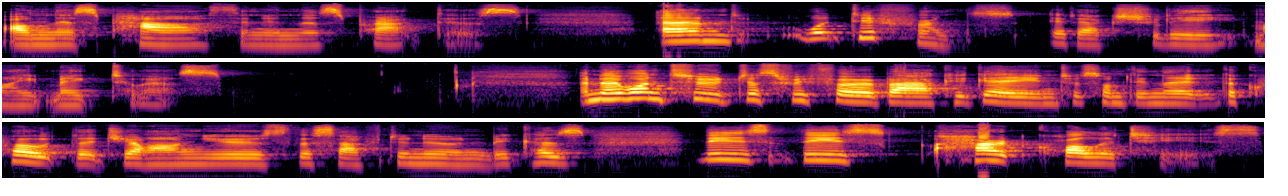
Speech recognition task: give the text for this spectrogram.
on this path and in this practice, and what difference it actually might make to us. And I want to just refer back again to something that the quote that John used this afternoon, because these, these heart qualities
